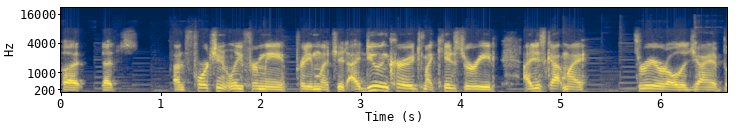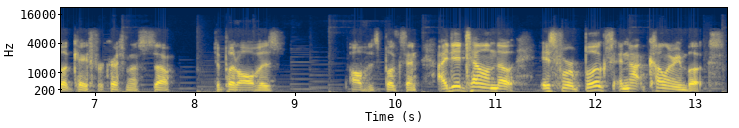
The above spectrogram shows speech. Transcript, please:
but that's unfortunately for me pretty much it. I do encourage my kids to read. I just got my three-year-old a giant bookcase for Christmas, so to put all of his all of his books in. I did tell him though, it's for books and not coloring books.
